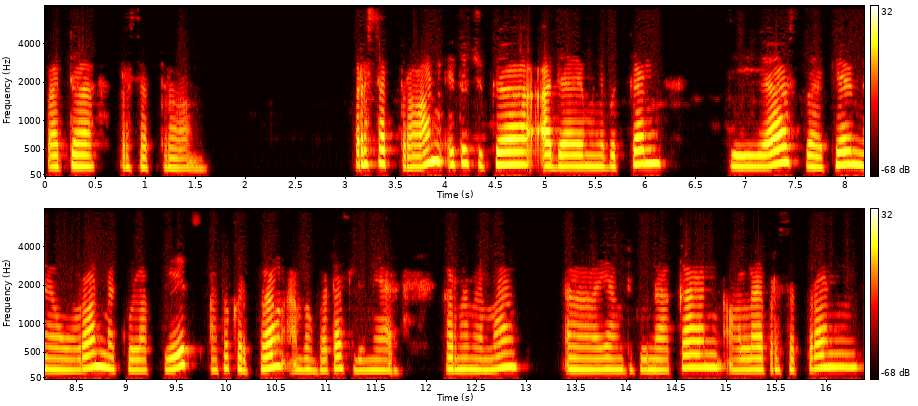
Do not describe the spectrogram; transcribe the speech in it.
pada perseptron. Perseptron itu juga ada yang menyebutkan dia sebagai neuron macula gates atau gerbang ambang batas linear karena memang uh, yang digunakan oleh perseptron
